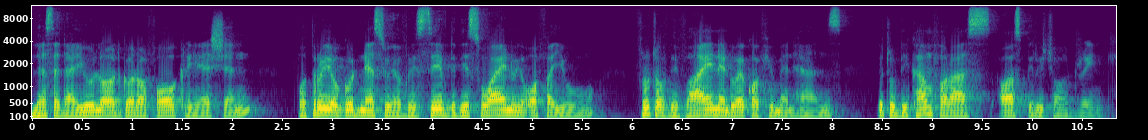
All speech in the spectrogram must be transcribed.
Blessed are you, Lord God of all creation, for through your goodness we have received this wine we offer you, fruit of the vine and work of human hands. It will become for us our spiritual drink.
